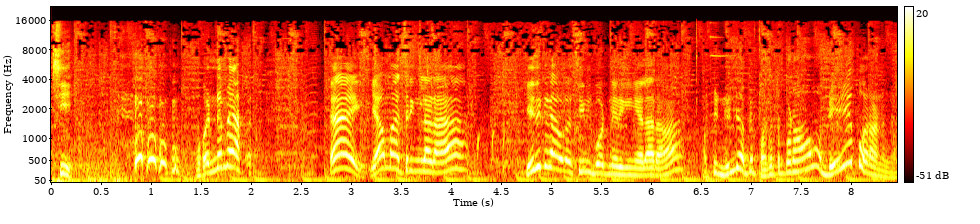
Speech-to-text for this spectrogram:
சி. ஒண்ணுமே ஏய் ஏமாத்துறீங்களாடா? எதுக்குடா அவ்வளோ சீன் போட்டுன்னு இருக்கீங்க எல்லாரும்? அப்படி நின்று அப்படியே பதட்டப்படாமல் அப்படியே போறானுங்க.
